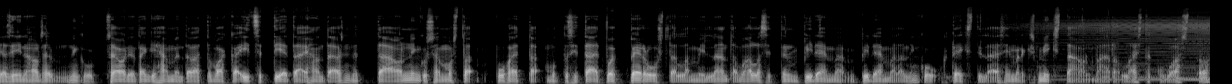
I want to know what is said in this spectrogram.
Ja siinä on se, niin kuin, se on jotenkin hämmentävää, että vaikka itse tietää ihan täysin, että tämä on niin kuin semmoista puhetta, mutta sitä et voi perustella millään tavalla sitten pidemmällä, pidemmällä niin kuin tekstillä esimerkiksi, miksi tämä on vääränlaista kuvastoa.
